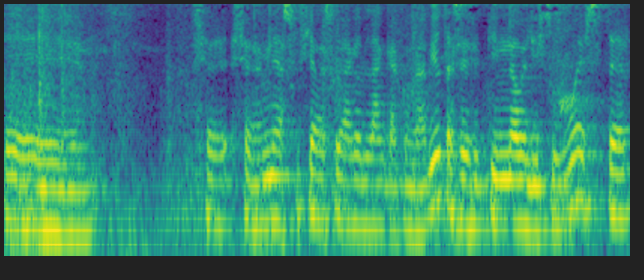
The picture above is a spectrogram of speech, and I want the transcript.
Eh, se, denomina Sucia basura blanca con gaviotas, es de Tim Novelis y Webster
